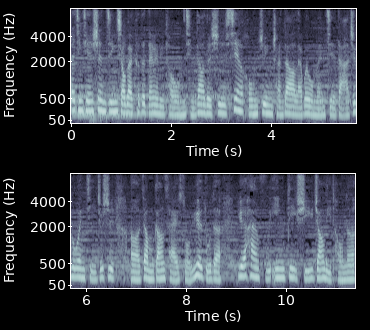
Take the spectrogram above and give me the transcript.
在今天圣经小百科的单元里头，我们请到的是谢红俊传道来为我们解答这个问题，就是呃，在我们刚才所阅读的约翰福音第十一章里头呢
